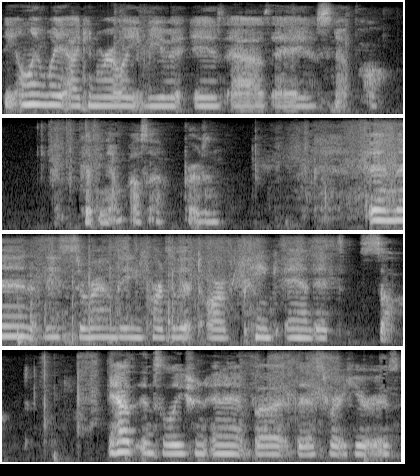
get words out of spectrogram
The only way I can really view it is as a snowball. Because, you know, Elsa, frozen. And then the surrounding parts of it are pink and it's soft. It has insulation in it, but this right here is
